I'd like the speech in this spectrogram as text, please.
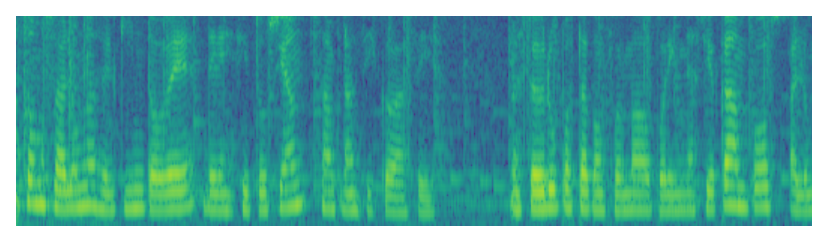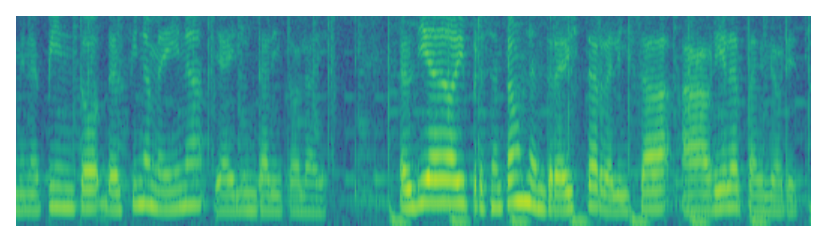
somos alumnos del quinto B de la institución San Francisco de Asís. Nuestro grupo está conformado por Ignacio Campos, Alumine Pinto, Delfina Medina y Ailín Taritolay. El día de hoy presentamos la entrevista realizada a Gabriela Taglioretti,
